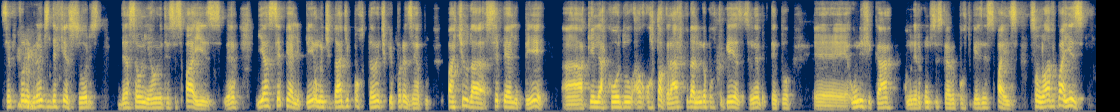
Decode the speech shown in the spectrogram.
sempre foram grandes defensores dessa união entre esses países. Né? E a CPLP é uma entidade importante, porque, por exemplo, partiu da CPLP aquele acordo ortográfico da língua portuguesa, você lembra que tentou é, unificar a maneira como se escreve português nesses países. São nove países,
